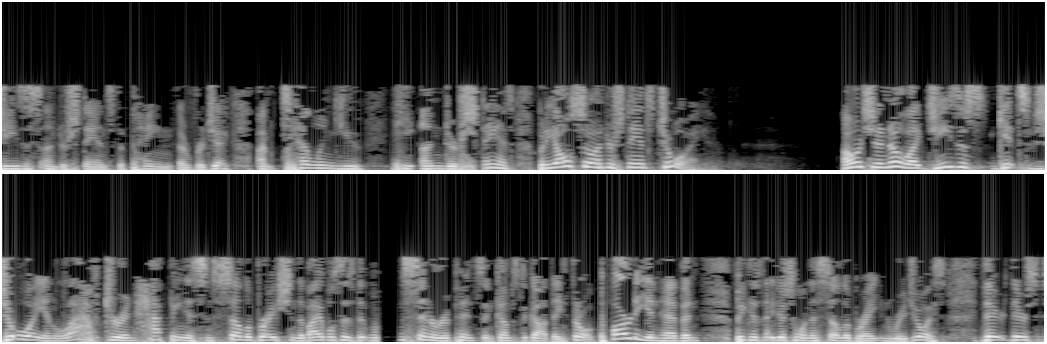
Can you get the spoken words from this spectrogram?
Jesus understands the pain of rejection. I'm telling you, he understands. But he also understands joy. I want you to know, like Jesus gets joy and laughter and happiness and celebration. The Bible says that when a sinner repents and comes to God, they throw a party in heaven because they just want to celebrate and rejoice. There, there's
